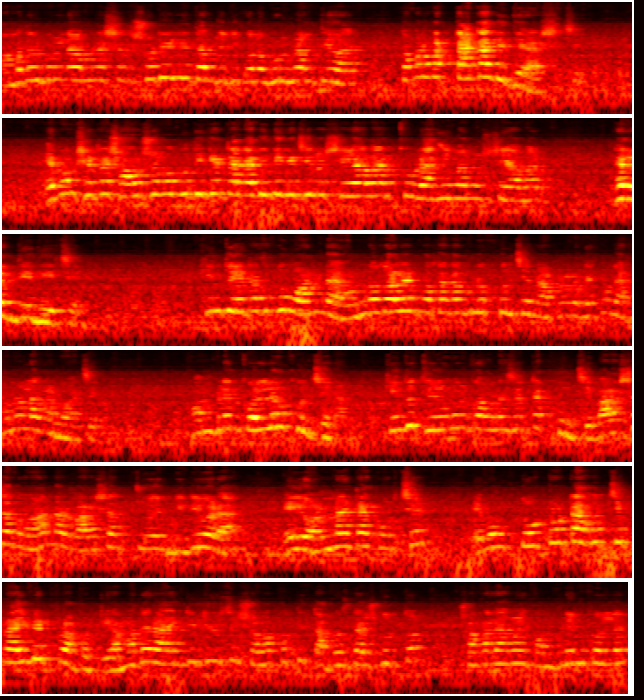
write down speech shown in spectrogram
আমাদের বললে আমরা সেটা সরিয়ে দিতাম যদি কোনো ভুলভ্রান্তি হয়। তখন আবার টাকা দিতে আসছে। এবং সেটা সহসভাপতিকে টাকা দিতে গেছিল, সে আবার খুব রাজি মানুষ, সে আবার ফেরত দিয়ে দিয়েছে। কিন্তু এটা তো খুব অন্যায়। অন্য দলের পতাকাগুলো খুলছে না। আপনারা দেখুন, এখনও লাগানো আছে। কমপ্লেন করলেও খুলছে না। কিন্তু তৃণমূল কংগ্রেসেরটা খুলছে। বারাসাত ওয়ান আর বারাসাত টু এর ভিডিওরা এই অন্যায়টা করছে এবং টোটোটা হচ্ছে প্রাইভেট প্রপার্টি আমাদের আইনটিটিউসির সভাপতি তাপস দাশগুপ্ত সকালে আমায় কমপ্লেন করলেন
